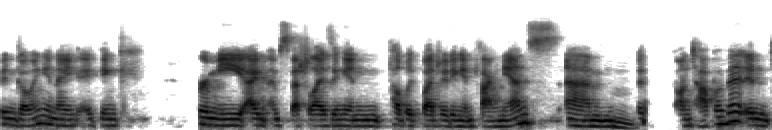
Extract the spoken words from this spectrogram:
been going, and I, I think for me, I'm, I'm, specializing in public budgeting and finance. Um, mm. On top of it, and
